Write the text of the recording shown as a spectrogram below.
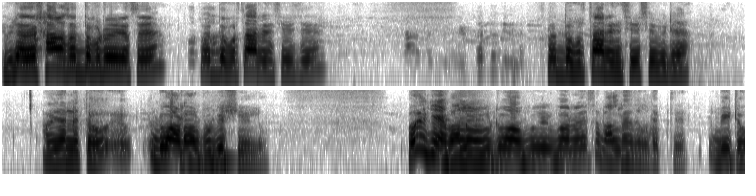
বিটা সাড়ে চোদ্দ ফুট হয়ে গেছে। চোদ্দ ফুট চার ইঞ্চি হয়েছে। চোদ্দ ফুট চার ইঞ্চি হয়েছে বিটা ওই জন্য তো ডোয়াটা অল্প বেশি হইল। ওই কে ভালো ডোয়া বড় হয়েছে ভালো দেখা যাবে দেখতে। বিটও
